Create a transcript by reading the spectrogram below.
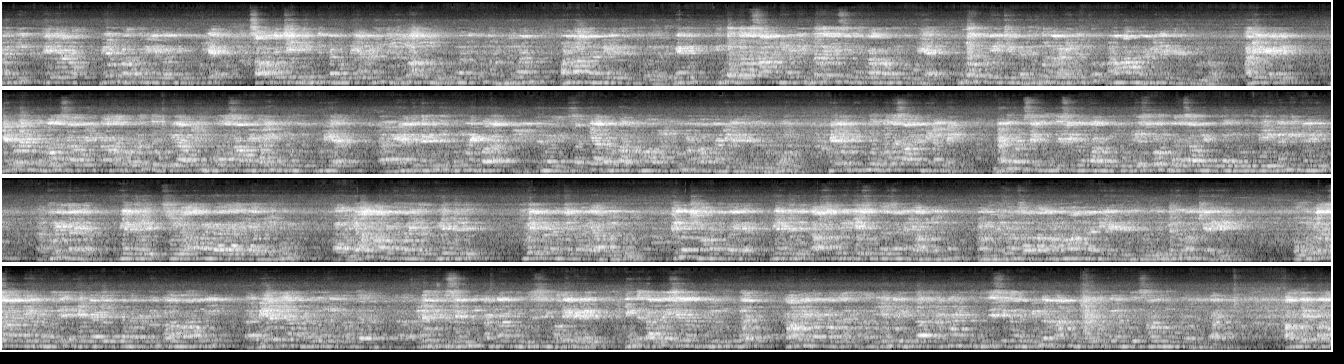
சத்யா தனுராஜ் அம்மா அவர்களுக்கும் மனமார்ந்த நன்றிகளை தெரிவித்துக் கொள்கிறோம் மேலும் இந்த உலக சாதனை நிகழ்வை நடுவன் செய்து உறுதி செய்வதற்காக வந்திருக்கக்கூடிய சோழ உலக சாதனை புத்தக நிறுவனத்துடைய இலங்கை கிளையின் அஹ், துணைத் தலைவர் உயர் திரு ஸ்ரீ ராகவாணி ஆகவே பலமுறை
